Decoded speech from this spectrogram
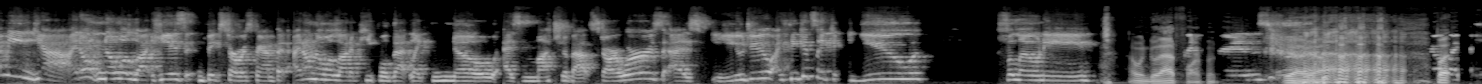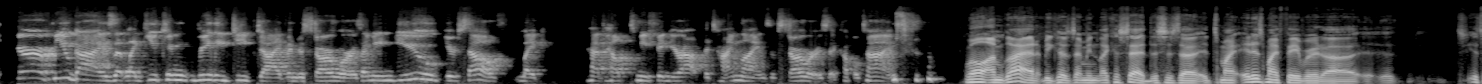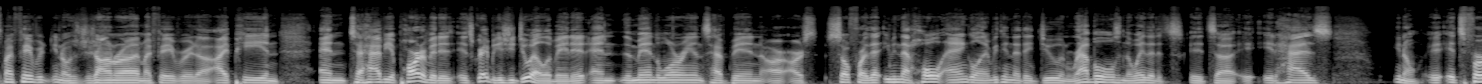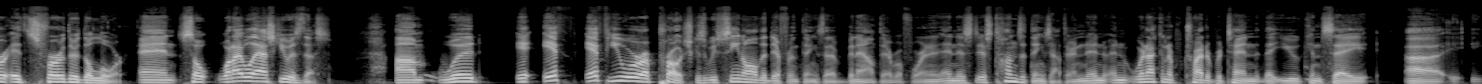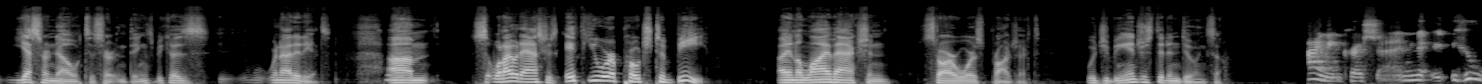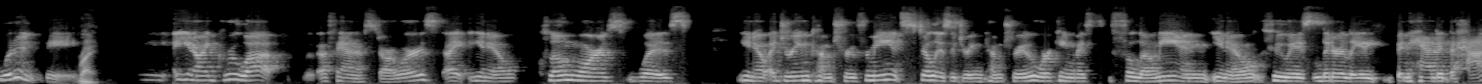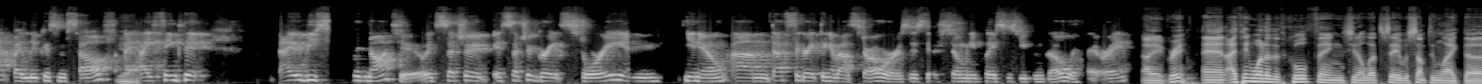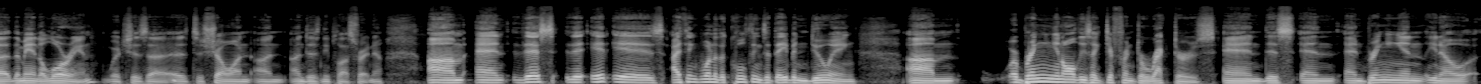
I mean, yeah, I don't know a lot. He is a big Star Wars fan, but I don't know a lot of people that like know as much about Star Wars as you do. I think it's like you, Filoni, I wouldn't go that far, but friends. yeah, yeah. but like, there are a few guys that like you can really deep dive into Star Wars. I mean, you yourself like have helped me figure out the timelines of Star Wars a couple times. Well, I'm glad because I mean, like I said, this is uh it's my it is my favorite uh it's my favorite you know genre and my favorite uh, IP and and to have you a part of it is, is great because you do elevate it and the Mandalorians have been are, are so far that even that whole angle and everything that they do in Rebels and the way that it's it's uh it, it has you know it, it's for it's furthered the lore. And so what I will ask you is this. Um would if if you were approached because we've seen all the different things that have been out there before and, and there's there's tons of things out there and and, and we're not going to try to pretend that you can say uh, yes or no to certain things because we're not idiots um, so what i would ask is if you were approached to be in a live action star wars project would you be interested in doing so I mean, Kristian, who wouldn't be? right You know, I grew up a fan of Star Wars. I, you know, Clone Wars was, you know, a dream come true for me. It still is a dream come true working with Filoni and, you know, who is literally been handed the hat by Lucas himself. Yeah. I, I think that I would be stupid not to. It's such a, it's such a great story. And, you know, um, that's the great thing about Star Wars is there's so many places you can go with it. Right. I agree, and I think one of the cool things, you know, let's say it was something like the the Mandalorian, which is a it's a show on on on Disney Plus right now, um, and this it is, I think, one of the cool things that they've been doing. Um, or bringing in all these like different directors and this and and bringing in you know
